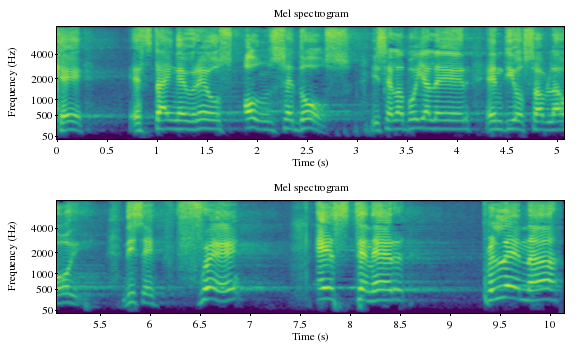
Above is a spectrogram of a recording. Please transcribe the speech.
que está en Hebreos 11.2. Y se las voy a leer en Dios habla hoy. Dice, fe es tener plena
